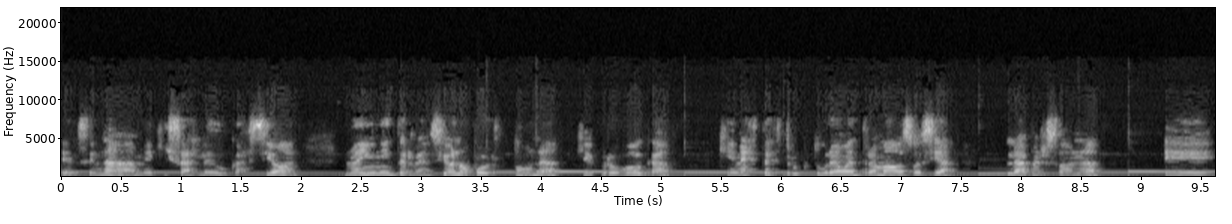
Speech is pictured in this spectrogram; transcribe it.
el Sename, quizás la educación. No hay una intervención oportuna que provoca que en esta estructura o entramado social la persona eh,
